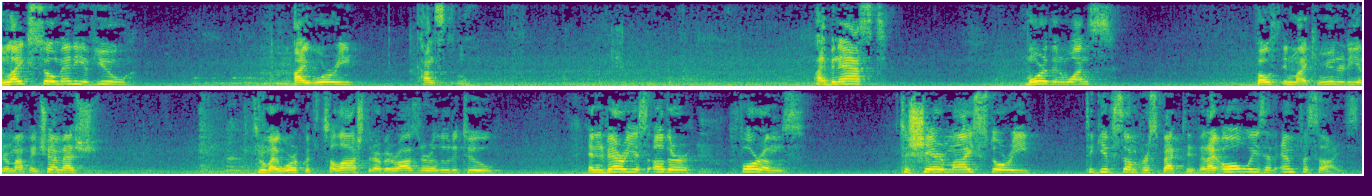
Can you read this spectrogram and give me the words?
And like so many of you, I worry constantly. I've been asked more than once, both in my community in Ramat Beit through my work with Tzalash that Rabbi Rosner alluded to, and in various other forums to share my story, to give some perspective. And I always have emphasized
